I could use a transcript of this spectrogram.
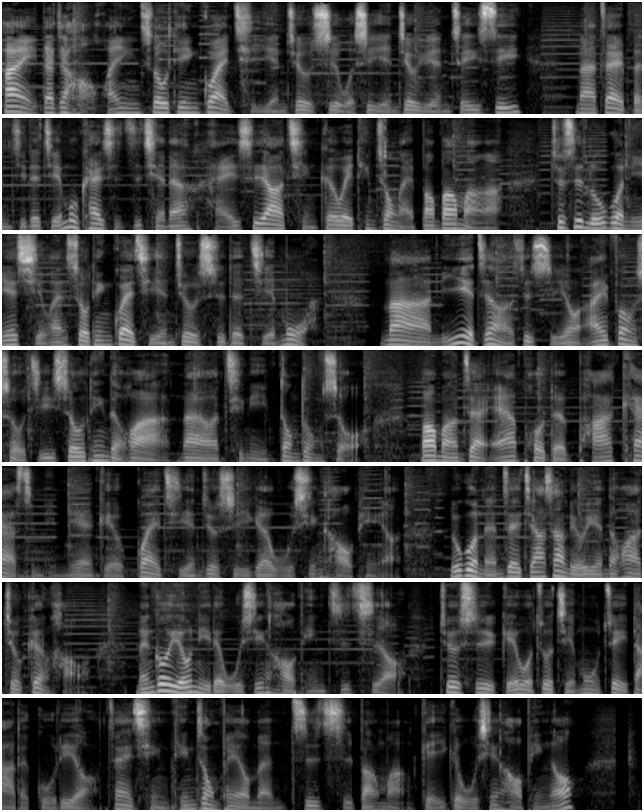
嗨，大家好，欢迎收听怪奇研究室，我是研究员 JC。那在本集的节目开始之前呢，还是要请各位听众来帮帮忙啊。就是如果你也喜欢收听怪奇研究室的节目啊，那你也正好是使用 iPhone 手机收听的话，那要请你动动手，帮忙在 Apple 的 Podcast 里面给怪奇研究室一个五星好评啊。如果能再加上留言的话，就更好。能够有你的五星好评支持哦，就是给我做节目最大的鼓励哦。再请听众朋友们支持帮忙，给一个五星好评哦。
